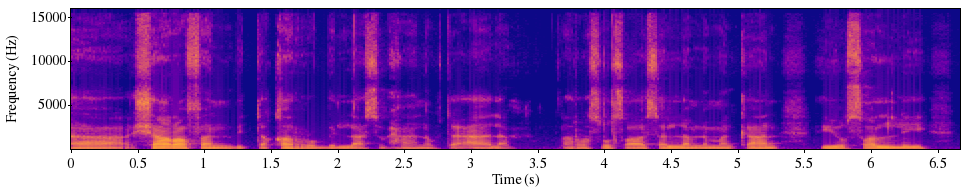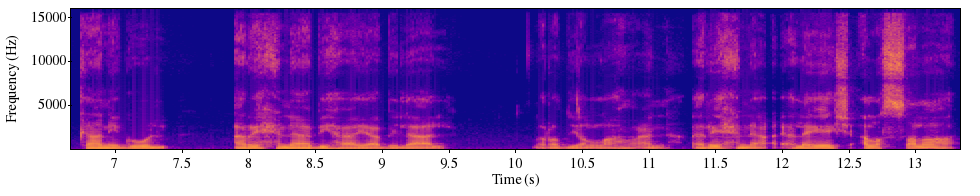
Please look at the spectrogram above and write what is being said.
آه، شرفا بالتقرب بالله سبحانه وتعالى. الرسول صلى الله عليه وسلم لما كان يصلي كان يقول أرحنا بها يا بلال رضي الله عنه. أرحنا على إيش؟ على الصلاة.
